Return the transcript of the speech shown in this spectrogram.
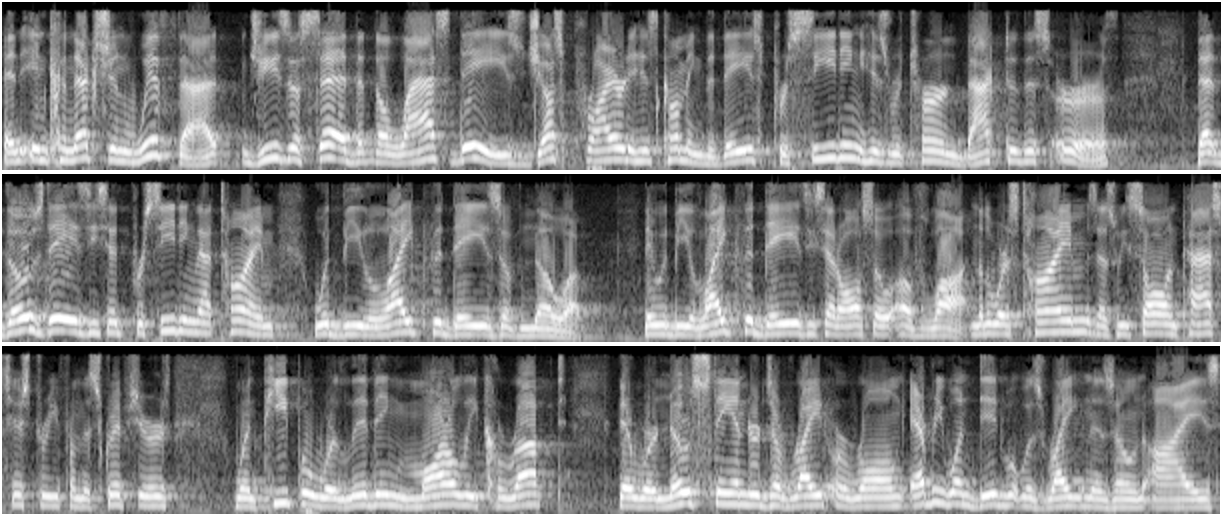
And in connection with that, Jesus said that the last days, just prior to his coming, the days preceding his return back to this earth, that those days, he said, preceding that time, would be like the days of Noah. They would be like the days, he said, also of Lot. In other words, times, as we saw in past history from the scriptures, when people were living morally corrupt, there were no standards of right or wrong. Everyone did what was right in his own eyes.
